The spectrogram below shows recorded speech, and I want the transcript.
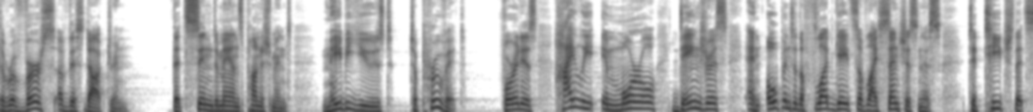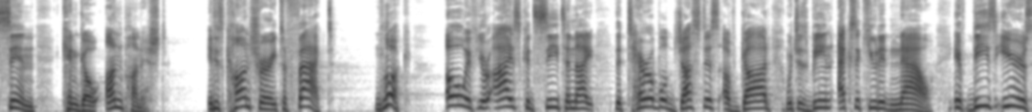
The reverse of this doctrine, that sin demands punishment, may be used to prove it. For it is highly immoral, dangerous, and open to the floodgates of licentiousness to teach that sin can go unpunished. It is contrary to fact. Look, oh, if your eyes could see tonight the terrible justice of God which is being executed now. If these ears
